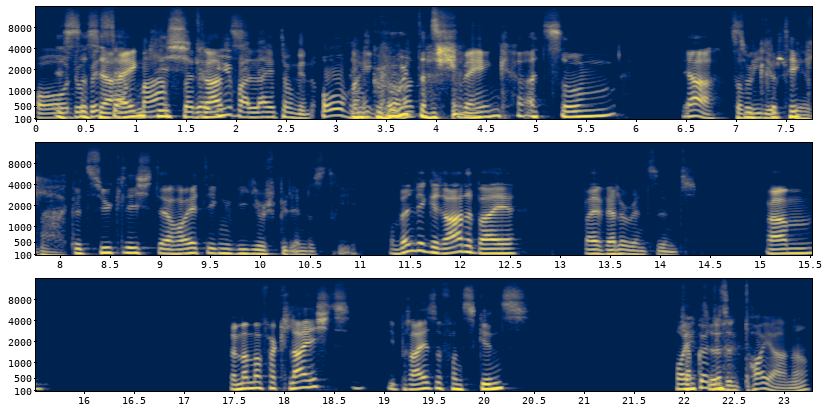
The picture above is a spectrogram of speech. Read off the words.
Oh, Ist das ja eigentlich grad Überleitungen. Oh ein mein Gott. guter Schwenker zum, ja, Zum zur Kritik bezüglich der heutigen Videospielindustrie. Und wenn wir gerade bei, bei Valorant sind, ähm, wenn man mal vergleicht die Preise von Skins Ich heute gehört, die sind teuer, ne?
